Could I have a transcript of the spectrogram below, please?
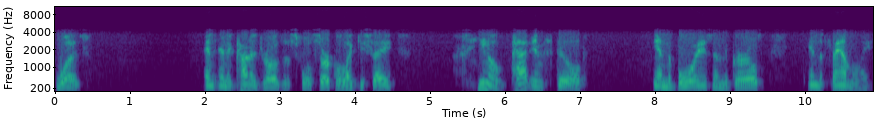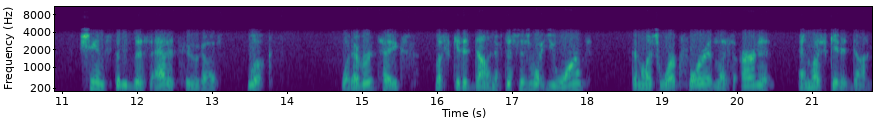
was and and it kind of draws us full circle like you say you know pat instilled in the boys and the girls in the family she instilled this attitude of look whatever it takes let's get it done if this is what you want then let's work for it let's earn it and let's get it done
